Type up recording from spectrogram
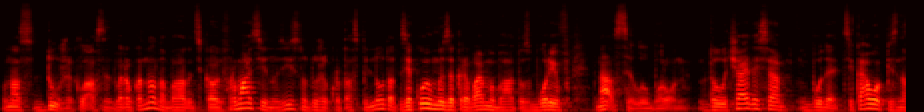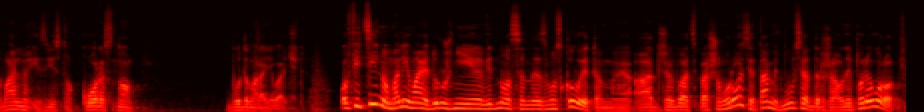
У нас дуже класний телеграм-канал, там багато цікавої інформації. Ну, звісно, дуже крута спільнота, з якою ми закриваємо багато зборів на сили оборони. Долучайтеся, буде цікаво, пізнавально і, звісно, корисно. Будемо раді бачити. Офіційно Малі має дружні відносини з московитами, адже в 21-му році там відбувся державний переворот.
